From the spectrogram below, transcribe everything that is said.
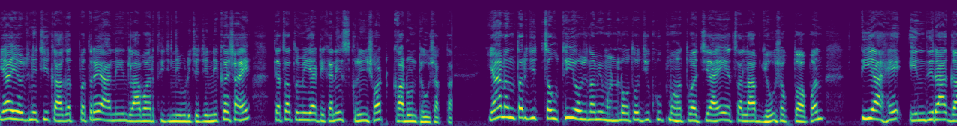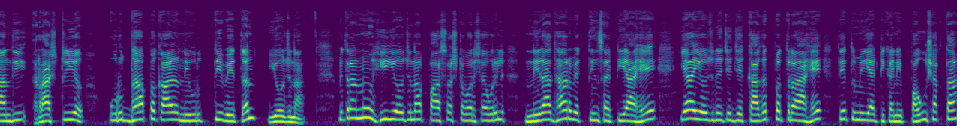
या योजनेची कागदपत्रे आणि लाभार्थीची निवडीचे जे निकष आहे त्याचा तुम्ही या ठिकाणी स्क्रीनशॉट काढून ठेवू शकता. यानंतर जी चौथी योजना मी म्हणलो होतो जी खूप महत्त्वाची आहे याचा लाभ घेऊ शकतो आपण ती आहे इंदिरा गांधी राष्ट्रीय वृद्धापकाळ निवृत्तीवेतन योजना. मित्रांनो ही योजना पासष्ट वर्षावरील निराधार व्यक्तींसाठी आहे. या योजनेचे जे कागदपत्र आहे ते तुम्ही या ठिकाणी पाहू शकता.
